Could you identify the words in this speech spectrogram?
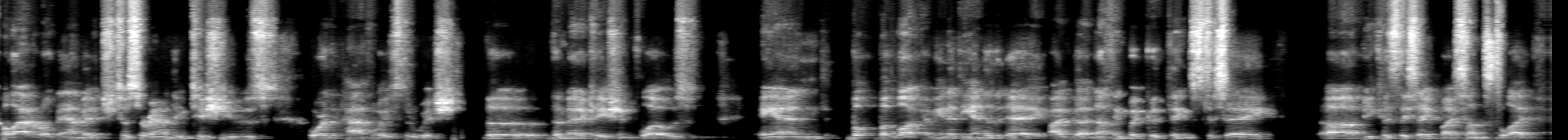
collateral damage to surrounding tissues or the pathways through which the the medication flows. And but but look, I mean, at the end of the day, I've got nothing but good things to say uh, because they saved my son's life.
